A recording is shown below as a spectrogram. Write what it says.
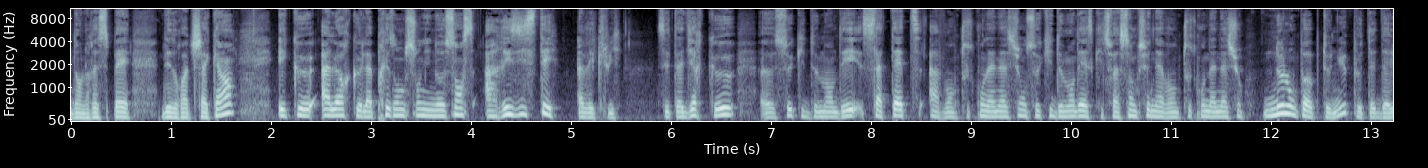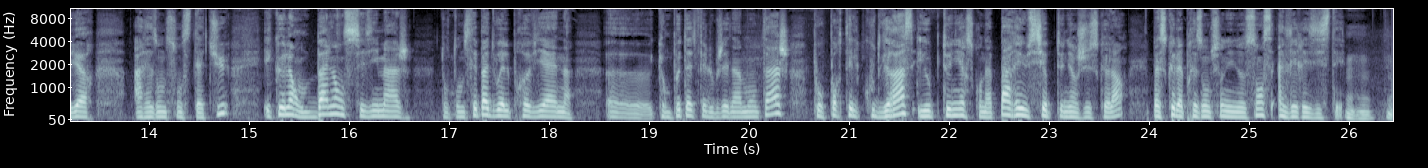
dans le respect des droits de chacun, et que alors que la présomption d'innocence a résisté avec lui, c'est-à-dire que euh, ceux qui demandaient sa tête avant toute condamnation, ceux qui demandaient à ce qu'il soit sanctionné avant toute condamnation, ne l'ont pas obtenu, peut-être d'ailleurs à raison de son statut, et que là on balance ces images dont on ne sait pas d'où elles proviennent, euh, qui ont peut-être fait l'objet d'un montage, pour porter le coup de grâce et obtenir ce qu'on n'a pas réussi à obtenir jusque-là, parce que la présomption d'innocence avait résisté. Mmh, mmh.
